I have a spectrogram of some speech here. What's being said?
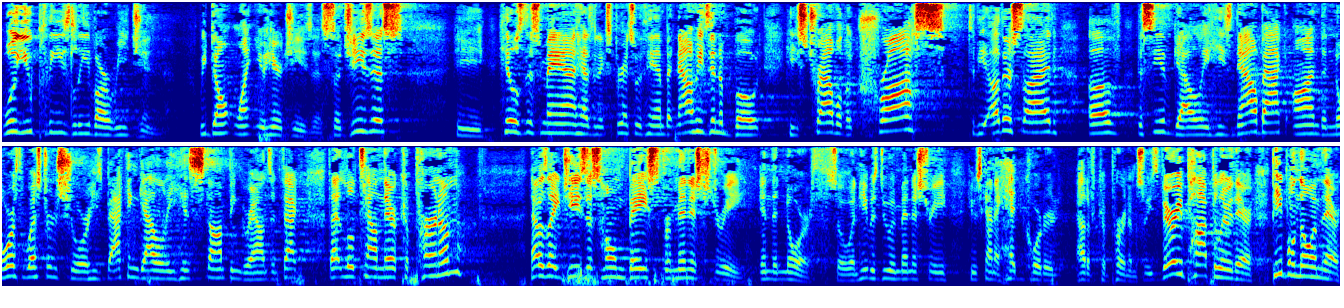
"Will you please leave our region? We don't want you here, Jesus." So Jesus, he heals this man, has an experience with him, but now he's in a boat. He's traveled across to the other side of the Sea of Galilee. He's now back on the northwestern shore. He's back in Galilee, his stomping grounds. In fact, that little town there, Capernaum, That was like Jesus' home base for ministry in the north. So when he was doing ministry, he was kind of headquartered out of Capernaum. So he's very popular there. People know him there.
